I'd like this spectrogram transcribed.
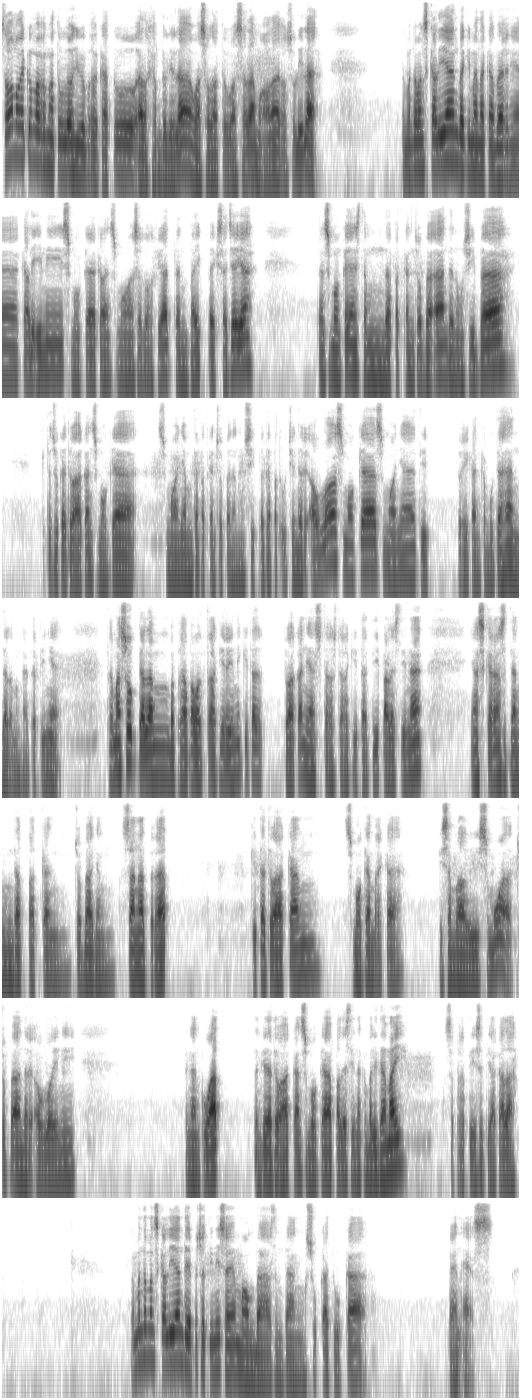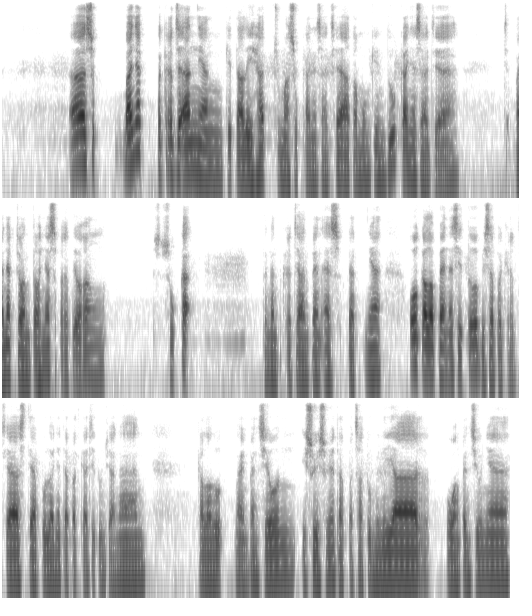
Assalamualaikum warahmatullahi wabarakatuh. Alhamdulillah wassalatu wassalamu ala Rasulillah. Teman-teman sekalian, bagaimana kabarnya kali ini? Semoga kalian semua sehat walafiat dan baik-baik saja ya. Dan semoga yang sedang mendapatkan cobaan dan musibah, kita juga doakan semoga semuanya mendapatkan cobaan dan musibah dapat ujian dari Allah. Semoga semuanya diberikan kemudahan dalam menghadapinya. Termasuk dalam beberapa waktu terakhir ini kita doakan ya saudara-saudara kita di Palestina yang sekarang sedang mendapatkan cobaan yang sangat berat. Kita doakan semoga mereka bisa melalui semua cobaan dari Allah ini dengan kuat dan kita doakan semoga Palestina kembali damai seperti sedia kala. Teman-teman sekalian, di episode ini saya mau membahas tentang suka duka PNS. Uh, banyak pekerjaan yang kita lihat cuma sukanya saja atau mungkin dukanya saja. Banyak contohnya seperti orang suka dengan pekerjaan PNS. Lihatnya, oh kalau PNS itu bisa bekerja setiap bulannya dapat gaji tunjangan. Kalau main pensiun, isu-isunya dapat satu miliar uang pensiunnya.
